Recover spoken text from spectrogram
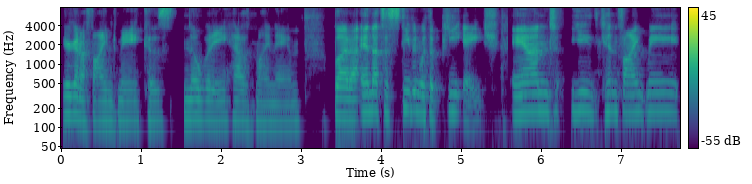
You're gonna find me because nobody has my name, but uh, and that's a Stephen with a P H. And you can find me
